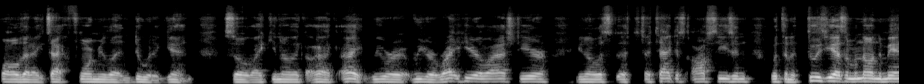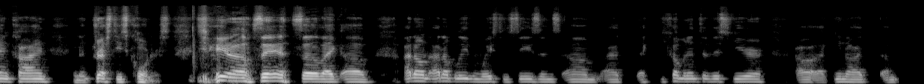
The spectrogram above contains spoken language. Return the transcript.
follow that exact formula and do it again. So like you know, like like all right, we were we were right here last year. You know, let's, let's attack this off season with an enthusiasm unknown to mankind and address these corners. you know what I'm saying? So like, um, I don't, I don't believe in wasted seasons. Um, I, like coming into this year, uh, like you know, I, am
